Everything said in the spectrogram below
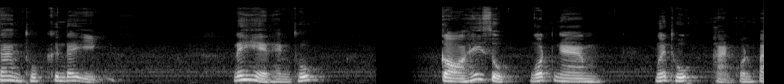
สร้างทุกข์ขึ้นได้อีก ในเหตุแห่งทุกข์ก่อให้สุขงดงาม เมื่อทุกข์ผ่านพ้นไป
